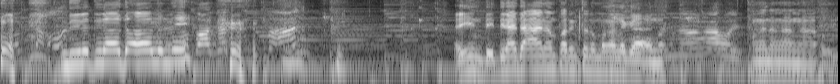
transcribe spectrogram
hindi na dinadaanan eh. Ay hindi, dinadaanan pa rin to ng mga nagaan. Mga nangangahoy.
